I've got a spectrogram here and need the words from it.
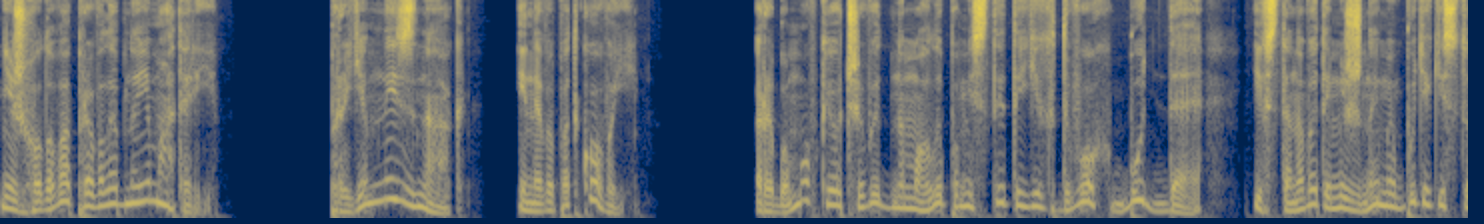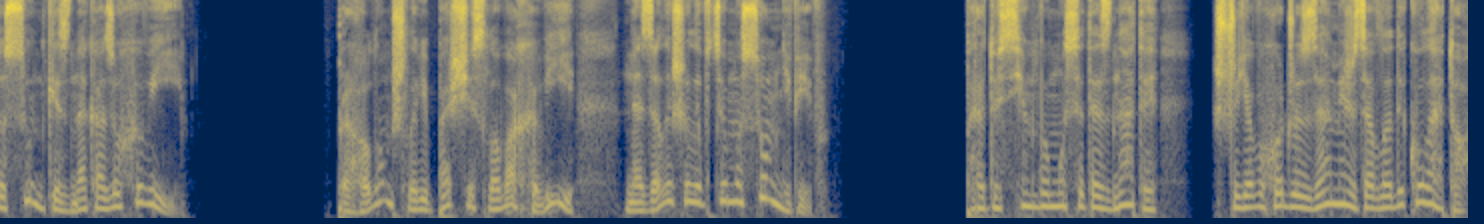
ніж голова привалебної матері. Приємний знак і не випадковий. Рибомовки, очевидно, могли помістити їх двох будь-де і встановити між ними будь-які стосунки з наказу хві. Приголомшливі перші слова хві не залишили в цьому сумнівів. Передусім ви мусите знати, що я виходжу заміж за владику Лето.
